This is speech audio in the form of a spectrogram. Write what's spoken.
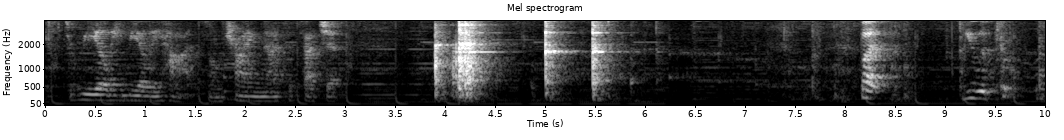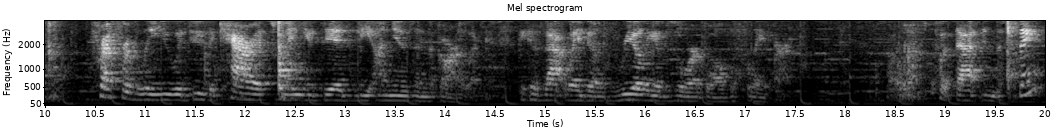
It's really, really hot, so I'm trying not to touch it. But you would, preferably you would do the carrots when you did the onions and the garlic because that way they'll really absorb all the flavor. So let's put that in the sink.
